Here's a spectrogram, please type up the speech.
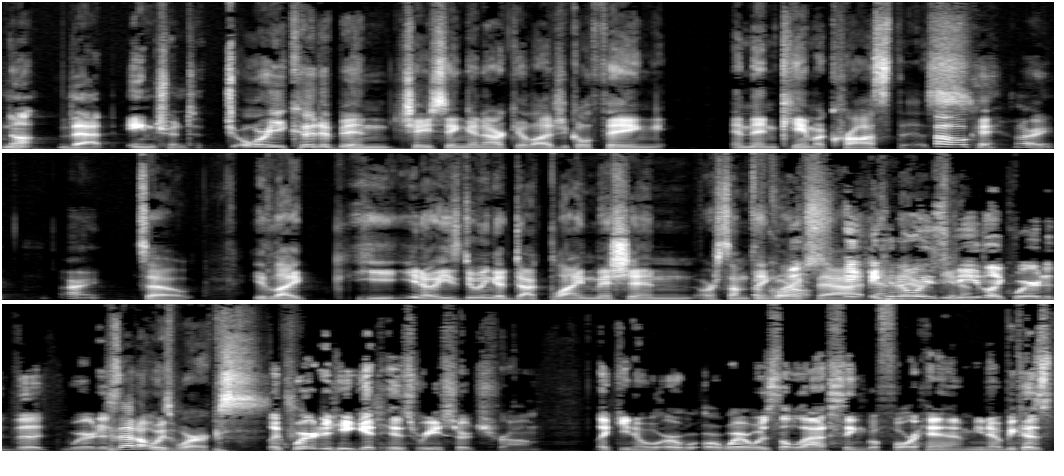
not that ancient. Or he could have been chasing an archaeological thing and then came across this. Oh, okay, all right, all right. So he like he you know, he's doing a duck blind mission or something like that. It, it could always you be know, like where did the where did 'cause that always works. like where did he get his research from like you know or or where was the last thing before him you know because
